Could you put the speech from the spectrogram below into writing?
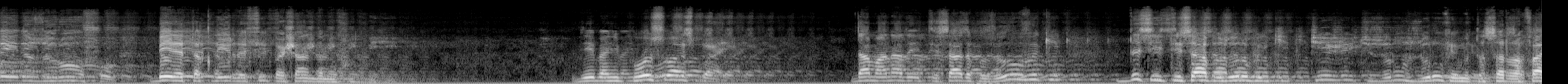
دی د ظروف به د تقدیر د فی په شان د مفعول به دی باندې پوس واس پای دا معنا د اتساع په ظروف کې د اتساع په ظروف کې کیږي چې ظروف ظروف متصرفه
